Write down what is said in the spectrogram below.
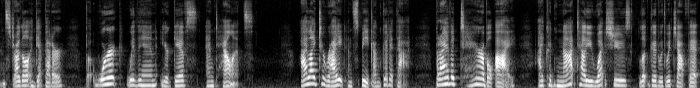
and struggle and get better, but work within your gifts and talents. I like to write and speak. I'm good at that. But I have a terrible eye. I could not tell you what shoes look good with which outfit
